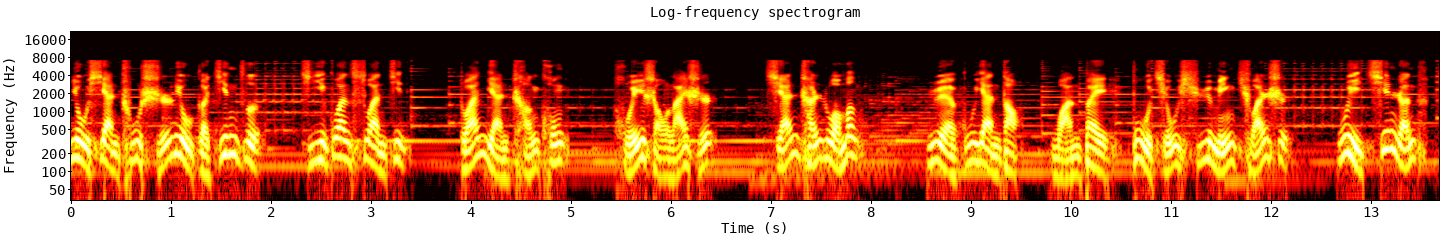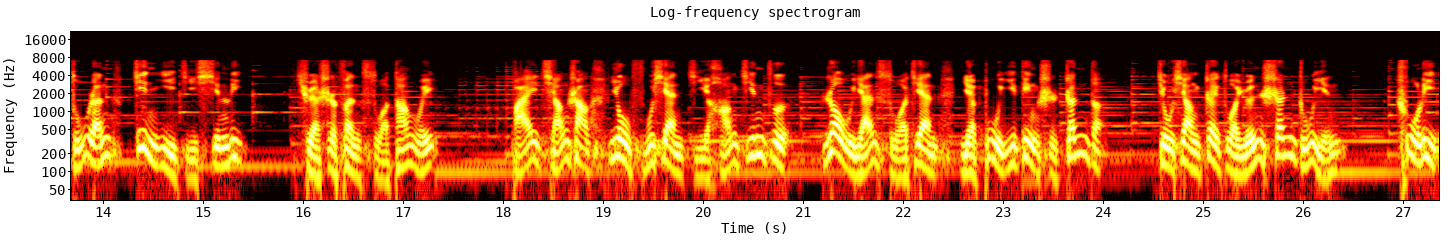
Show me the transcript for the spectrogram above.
又现出十六个金字，机关算尽，转眼成空。回首来时，前尘若梦。月孤雁道：“晚辈不求虚名权势，为亲人族人尽一己心力，却是份所当为。”白墙上又浮现几行金字，肉眼所见也不一定是真的，就像这座云深竹隐。矗立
